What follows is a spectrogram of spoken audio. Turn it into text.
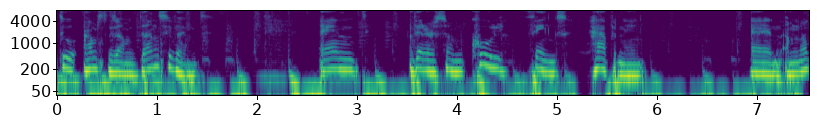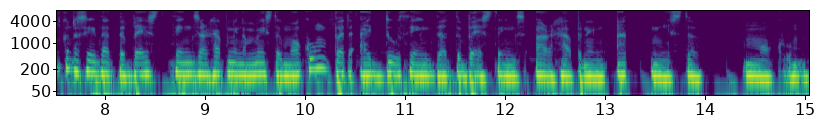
to Amsterdam Dance Event. And there are some cool things happening. And I'm not going to say that the best things are happening at Mr. Mokum, but I do think that the best things are happening at Mr. Mokum.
